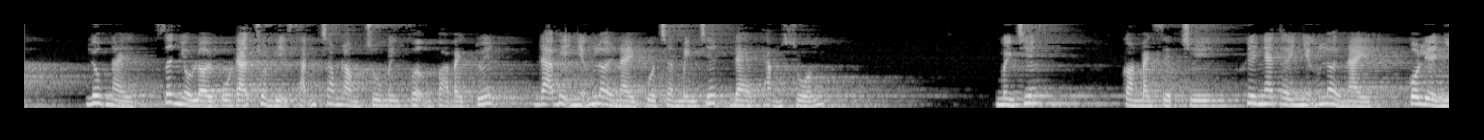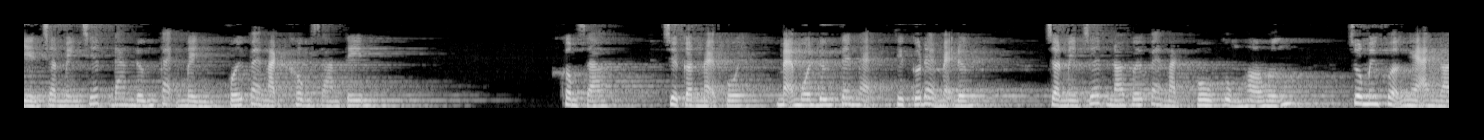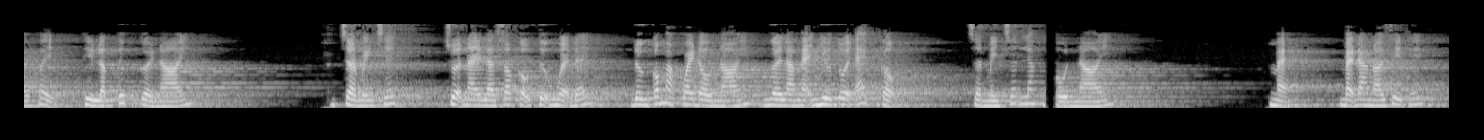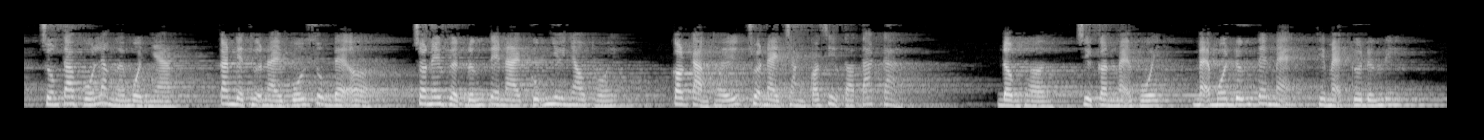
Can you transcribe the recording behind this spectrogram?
Lúc này, rất nhiều lời vốn đã chuẩn bị sẵn trong lòng Chu Minh Phượng và Bạch Tuyết đã bị những lời này của Trần Minh Chiết đè thẳng xuống. Minh Chiết còn Bạch Diệp Trì, khi nghe thấy những lời này, cô liền nhìn Trần Minh Chiết đang đứng cạnh mình với vẻ mặt không dám tin. Không sao, chỉ cần mẹ vui, mẹ muốn đứng tên mẹ thì cứ để mẹ đứng. Trần Minh Chiết nói với vẻ mặt vô cùng hờ hững. Chu Minh Phượng nghe anh nói vậy thì lập tức cười nói. Trần Minh Chiết, chuyện này là do cậu tự nguyện đấy. Đừng có mà quay đầu nói người là mẹ như tôi ép cậu. Trần Minh Chiết lắc đầu nói. Mẹ, mẹ đang nói gì thế? Chúng ta vốn là người một nhà. Căn biệt thự này vốn dùng để ở, cho nên việc đứng tên này cũng như nhau thôi. Con cảm thấy chuyện này chẳng có gì to tát cả. Đồng thời, chỉ cần mẹ vui, mẹ muốn đứng tên mẹ thì mẹ cứ đứng đi.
